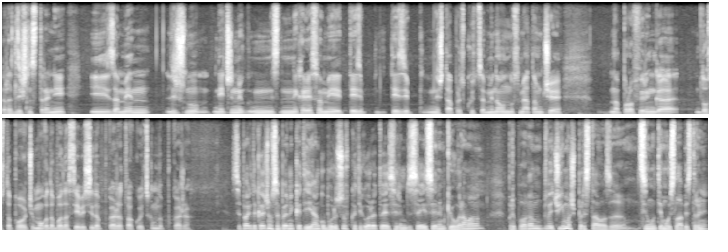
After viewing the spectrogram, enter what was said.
различни страни и за мен лично не, че не, не, не харесвам и тези, тези неща, през които съм минал, но смятам, че на профиринга доста повече мога да бъда себе си да покажа това, което искам да покажа. Все пак да кажем, съперникът и Янко Борисов, категорията е 77 кг. Предполагам, вече имаш представа за силните му и слаби страни?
